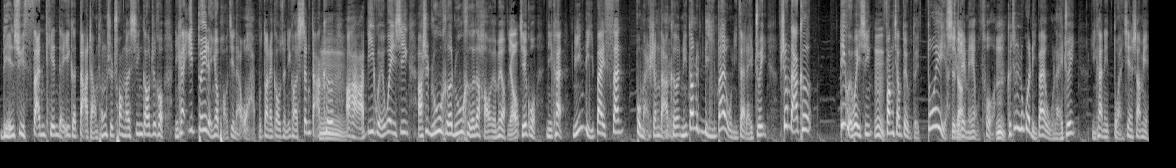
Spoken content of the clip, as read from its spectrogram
连续三天的一个大涨，同时创了新高之后，你看一堆人又跑进来，哇，不断的告诉你，你看升达科、嗯、啊，低轨卫星啊是如何如何的好，有没有？有，结果你看，你礼拜三。不买升达科，你到了礼拜五你再来追升达科低轨卫星，嗯，方向对不对？对呀、啊，绝对没有错。嗯，可是如果礼拜五来追，你看你短线上面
